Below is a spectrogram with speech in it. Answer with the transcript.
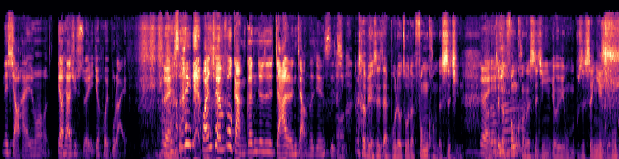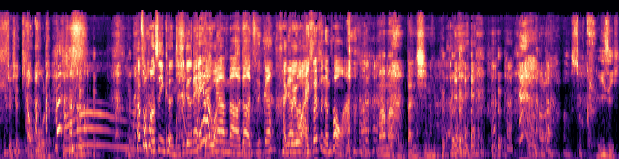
那小孩如果掉下去水里就回不来了。对，所以完全不敢跟就是家人讲这件事情。特别是在博流做的疯狂的事情。对，这个疯狂的事情，由于我们不是深夜节目，所以就跳过了。他疯狂的事情可能只是跟海龟玩，没有没有，都只跟 海龟玩，海龟不能碰啊。妈妈很担心。好了，哦，so crazy。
